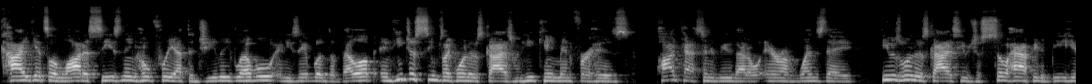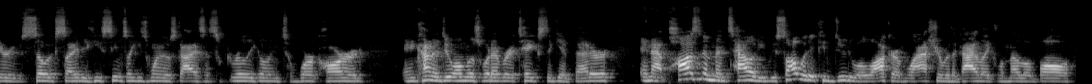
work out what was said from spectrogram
Kai gets a lot of seasoning, hopefully at the G League level, and he's able to develop. And he just seems like one of those guys when he came in for his podcast interview that'll air on Wednesday. He was one of those guys. He was just so happy to be here. He was so excited. He seems like he's one of those guys that's really going to work hard and kind of do almost whatever it takes to get better. And that positive mentality, we saw what it can do to a locker room last year with a guy like LaMelo Ball.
